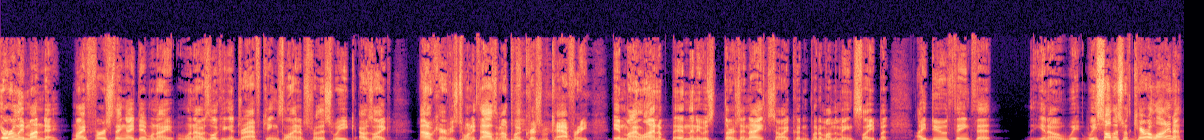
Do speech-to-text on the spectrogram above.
early Monday, my first thing I did when I when I was looking at DraftKings lineups for this week, I was like, I don't care if he's twenty thousand. I'm putting Chris McCaffrey in my lineup, and then he was Thursday night, so I couldn't put him on the main slate. But I do think that you know we we saw this with Carolina.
